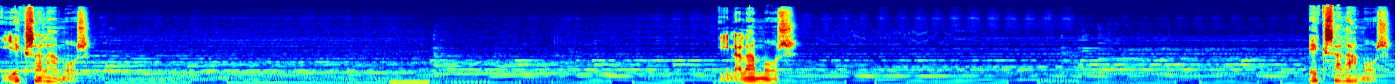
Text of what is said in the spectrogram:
y exhalamos. Inhalamos. Exhalamos.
